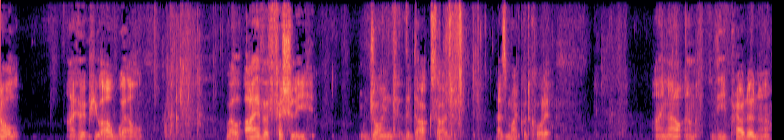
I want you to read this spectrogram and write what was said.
all. I hope you are well. Well, I have officially joined the dark side, as Mike would call it. I now am the proud owner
